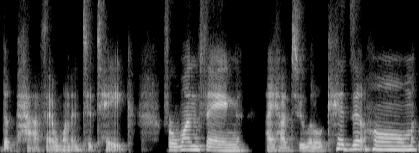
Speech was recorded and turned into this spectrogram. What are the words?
the path I wanted to take. For one thing, I had two little kids at home.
